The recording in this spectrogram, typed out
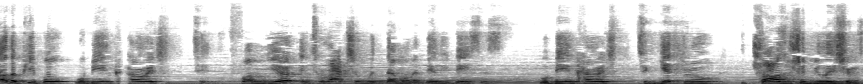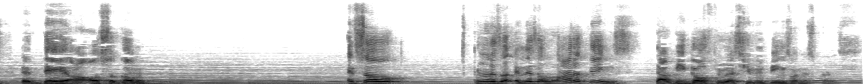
Other people will be encouraged to, from your interaction with them on a daily basis, will be encouraged to get through the trials and tribulations that they are also going through. And so, know, there's a, and there's a lot of things that we go through as human beings on this earth.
